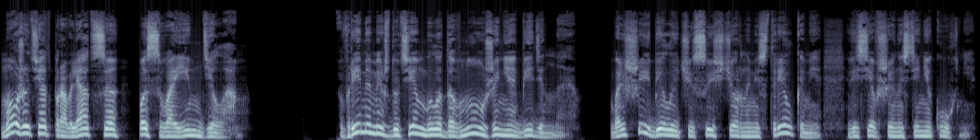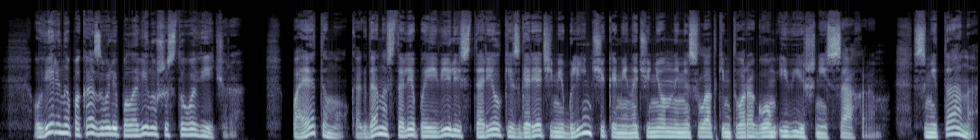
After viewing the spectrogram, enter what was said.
можете отправляться по своим делам». Время, между тем, было давно уже не обеденное. Большие белые часы с черными стрелками, висевшие на стене кухни, уверенно показывали половину шестого вечера. Поэтому, когда на столе появились тарелки с горячими блинчиками, начиненными сладким творогом и вишней с сахаром, сметана,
